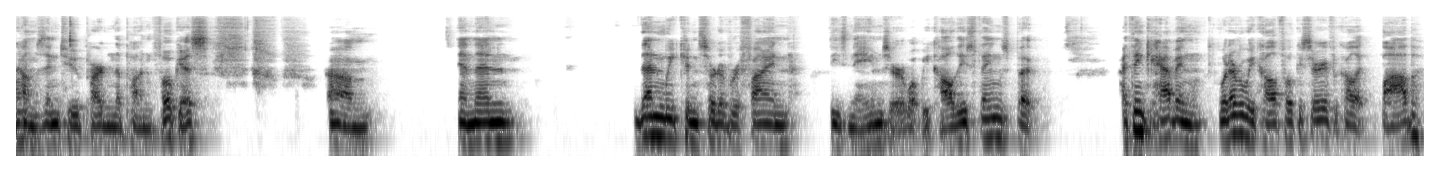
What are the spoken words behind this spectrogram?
comes into, pardon the pun, focus. Um, and then, then we can sort of refine these names or what we call these things. But I think having whatever we call focus area, if we call it Bob,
